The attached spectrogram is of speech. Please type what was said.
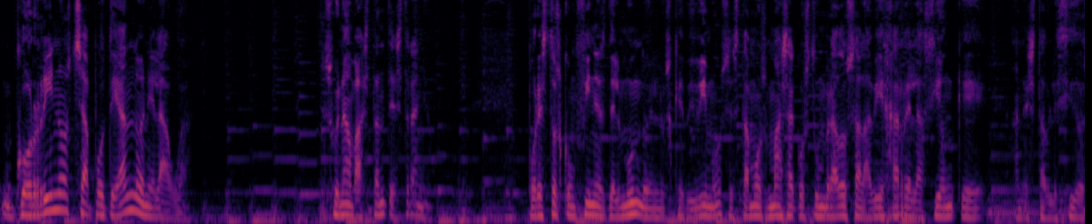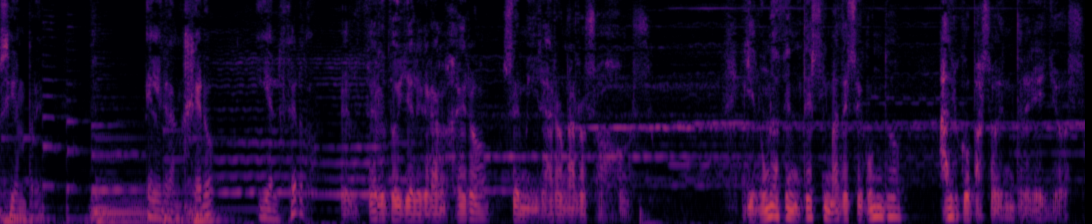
Gorrinos chapoteando en el agua. Suena bastante extraño. Por estos confines del mundo en los que vivimos estamos más acostumbrados a la vieja relación que han establecido siempre. El granjero y el cerdo. El cerdo y el granjero se miraron a los ojos. Y en una centésima de segundo algo pasó entre ellos.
